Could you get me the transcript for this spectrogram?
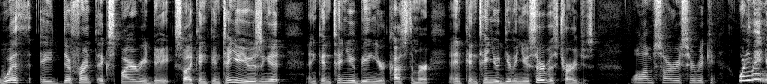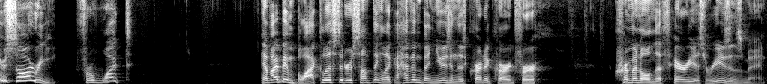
with a different expiry date so I can continue using it and continue being your customer and continue giving you service charges. Well, I'm sorry, sir. We can't. What do you mean you're sorry? For what? Have I been blacklisted or something? Like, I haven't been using this credit card for criminal, nefarious reasons, man.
